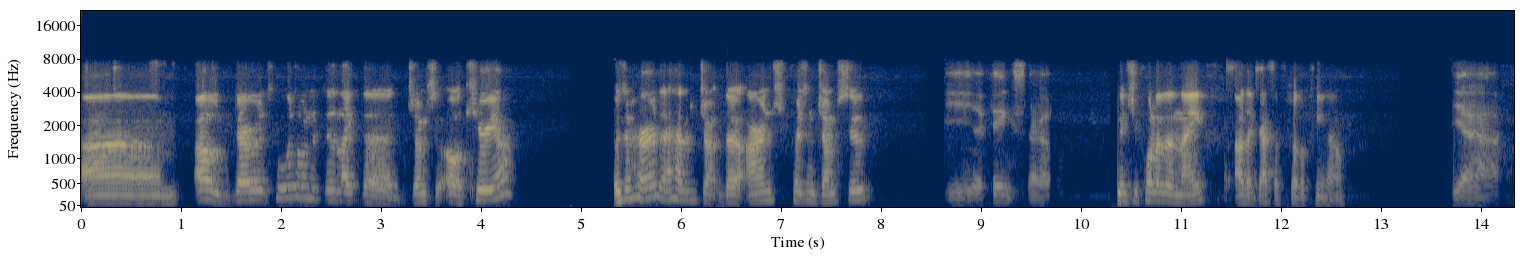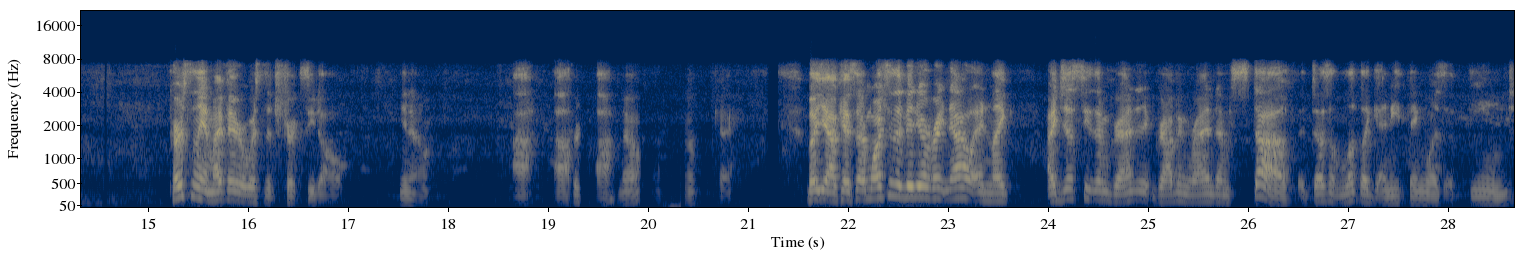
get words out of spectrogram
Um. Oh, there was who was the one that did like the jumpsuit? Oh, A'keria. Was it her that had the, ju- the orange prison jumpsuit? Yeah, I think so. And then she pulled out a knife. I was like, that's a Filipino. Yeah. Personally, my favorite was the Trixie doll. You know. Ah, ah, ah. No. Oh, okay. But yeah, okay. So I'm watching the video right now, and like, I just see them grand- grabbing random stuff. It doesn't look like anything was a themed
